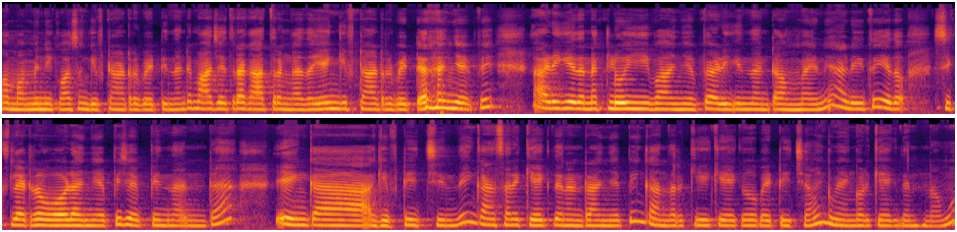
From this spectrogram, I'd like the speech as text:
మా మమ్మీ నీకోసం గిఫ్ట్ ఆర్డర్ పెట్టిందంటే మా చైత్రాకి ఆత్రం కదా ఏం గిఫ్ట్ ఆర్డర్ పెట్టారని చెప్పి అడిగి ఏదన్నా క్లూ ఇవా అని చెప్పి అడిగిందంట అమ్మాయిని అడిగితే ఏదో సిక్స్ లెటర్ వర్డ్ అని చెప్పి చెప్పిందంట ఇంకా గిఫ్ట్ ఇచ్చింది. ఇంకా సరే కేక్ తినంటారా అని చెప్పి ఇంకా అందరికీ కేక్ పెట్టి ఇచ్చాము. ఇంకా మేము కూడా కేక్ తింటున్నాము.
